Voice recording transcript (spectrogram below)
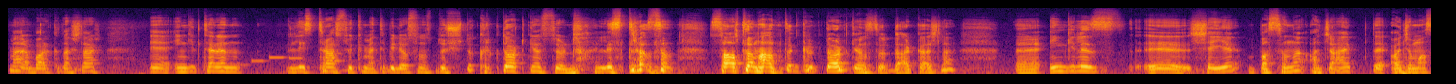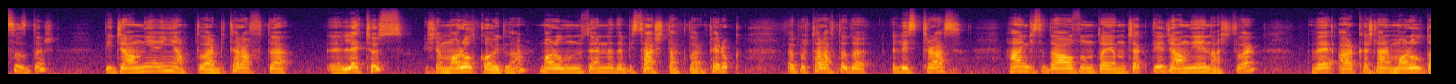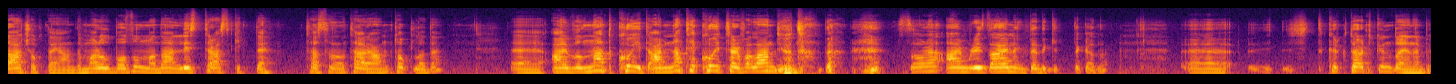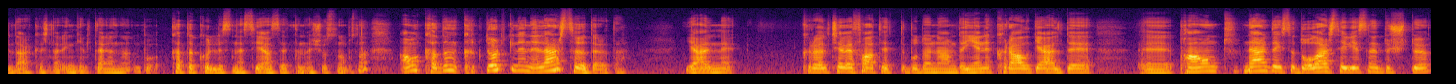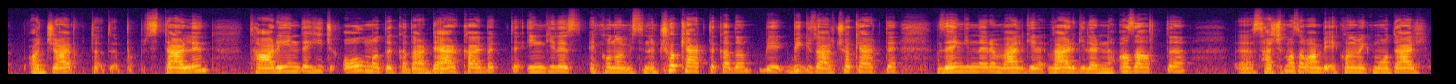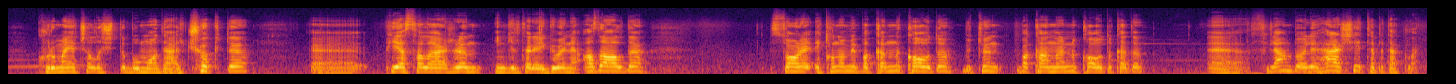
Merhaba arkadaşlar. Ee, İngiltere'nin Liz Truss hükümeti biliyorsunuz düştü. 44 gün sürdü. Liz Truss'ın saltanatı 44 gün sürdü arkadaşlar. Ee, İngiliz e, şeyi basını acayip de acımasızdır. Bir canlı yayın yaptılar. Bir tarafta e, lettuce, işte marul koydular. Marulun üzerine de bir saç taktılar, peruk. Öbür tarafta da Liz Truss. Hangisi daha uzun dayanacak diye canlı yayın açtılar. Ve arkadaşlar Marul daha çok dayandı. Marul bozulmadan Liz Truss gitti. Tasını tarağını topladı. Ee, I will not quit, I'm not a quitter falan diyordu. Sonra I'm resigning dedi gitti kadın. Ee, işte 44 gün dayanabildi arkadaşlar İngiltere'nin bu katakullisine, siyasetine, şusuna busuna. Ama kadın 44 güne neler sığdırdı. Yani kraliçe vefat etti bu dönemde. Yeni kral geldi. E, pound neredeyse dolar seviyesine düştü. Acayip sterlin tarihinde hiç olmadığı kadar değer kaybetti. İngiliz ekonomisini çökertti kadın. Bir, bir güzel çökertti. Zenginlerin vergi, vergilerini azalttı. E, saçma zaman bir ekonomik model kurmaya çalıştı. Bu model çöktü. E, piyasaların İngiltere'ye güveni azaldı. Sonra ekonomi bakanını kovdu. Bütün bakanlarını kovdu kadın. Ee, filan böyle her şey tepe taklak.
